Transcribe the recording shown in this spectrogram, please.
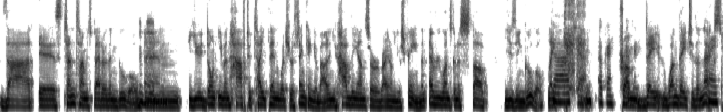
that is 10 times better than Google mm-hmm. and you don't even have to type in what you're thinking about and you have the answer right on your screen, then everyone's going to stop using Google. Like gotcha. Okay. From okay. day one day to the next.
